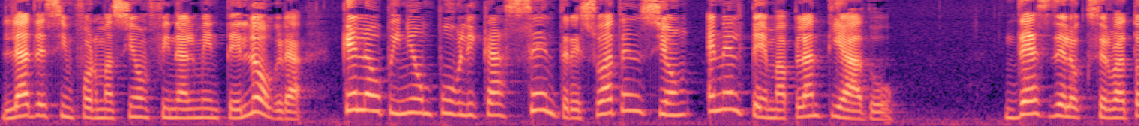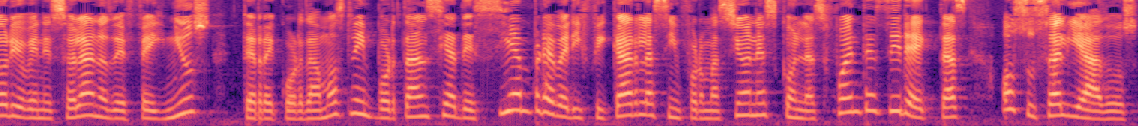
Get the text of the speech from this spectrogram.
la desinformación finalmente logra que la opinión pública centre su atención en el tema planteado. Desde el Observatorio Venezolano de Fake News te recordamos la importancia de siempre verificar las informaciones con las fuentes directas o sus aliados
